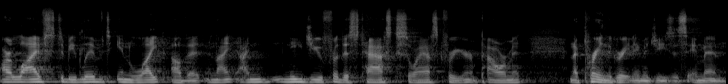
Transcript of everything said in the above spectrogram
our lives to be lived in light of it? And I, I need you for this task, so I ask for your empowerment. And I pray in the great name of Jesus. Amen.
